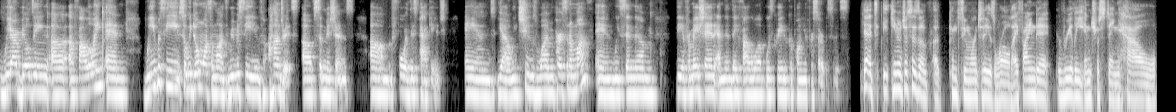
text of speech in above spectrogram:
We are building a, a following and we receive, so we do them once a month. We receive hundreds of submissions um, for this package. And yeah, we choose one person a month and we send them the information and then they follow up with Creative Kuponya for services. Yeah, it's you know, just as a, a consumer in today's world, I find it really interesting how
